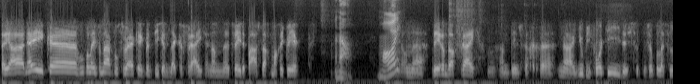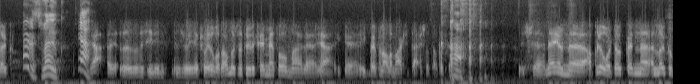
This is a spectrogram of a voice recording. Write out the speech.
Eh, ja, nee, ik eh, hoef alleen vandaag nog te werken. Ik ben het weekend lekker vrij. En dan eh, tweede paasdag mag ik weer. Nou, mooi. Dan weer een dag vrij. We gaan dinsdag naar UB40, dus dat is ook wel even leuk. Oh, dat is leuk. Ja. Ja, dat is in. Dus weer even heel wat anders natuurlijk, geen metal. Maar ja, ik, ik ben van alle markten thuis wat dat betreft. Ah. Dus nee, een, april wordt ook een, een leuke,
